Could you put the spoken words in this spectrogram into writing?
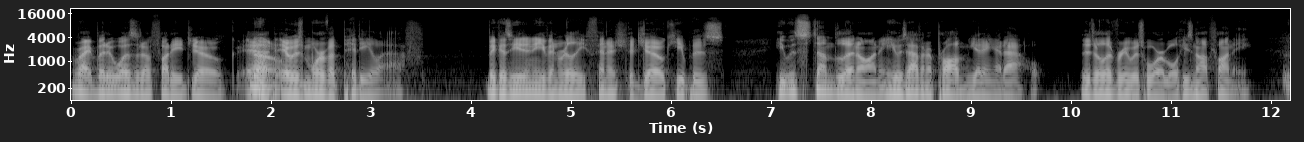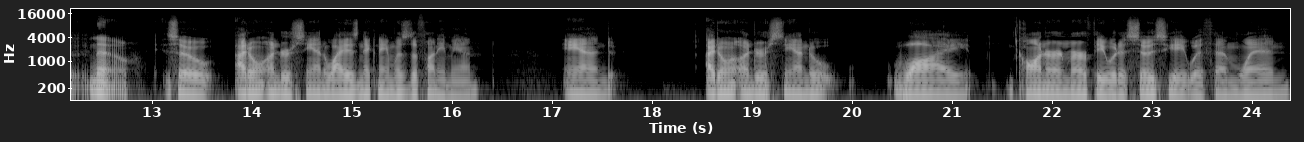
right, but it wasn't a funny joke, and No. it was more of a pity laugh because he didn't even really finish the joke. He was he was stumbling on it. He was having a problem getting it out. The delivery was horrible. He's not funny. Uh, No. so I don't understand why his nickname was the funny man. And I don't understand why Connor and Murphy would associate with them when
